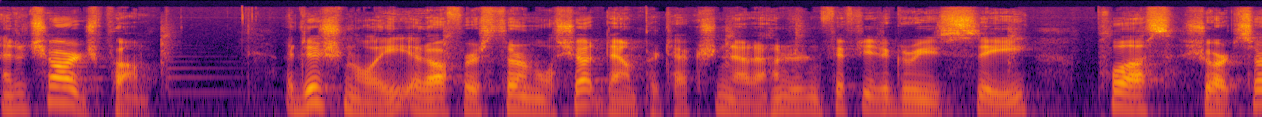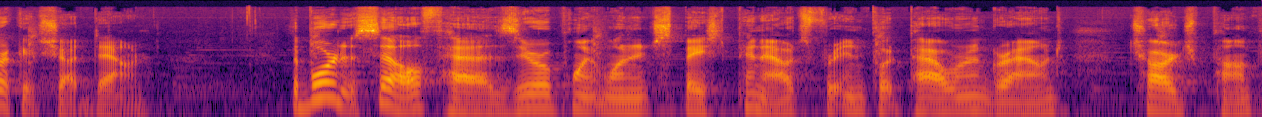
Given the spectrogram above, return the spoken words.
and a charge pump. Additionally, it offers thermal shutdown protection at 150 degrees C plus short circuit shutdown. The board itself has 0.1 inch spaced pinouts for input power and ground, charge pump,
